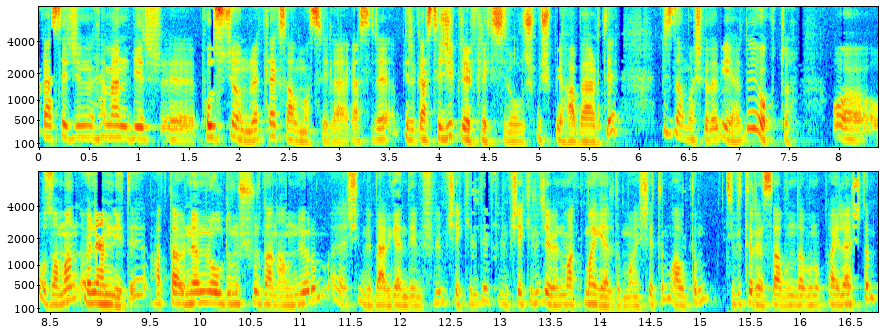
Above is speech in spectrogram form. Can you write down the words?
gazetecinin hemen bir e, pozisyon, refleks almasıyla, gazete, bir gazetecilik refleksiyle oluşmuş bir haberdi. Bizden başka da bir yerde yoktu. O, o zaman önemliydi. Hatta önemli olduğunu şuradan anlıyorum. E, şimdi Bergen diye bir film çekildi. Film çekilince benim aklıma geldi manşetim. Aldım. Twitter hesabında bunu paylaştım.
